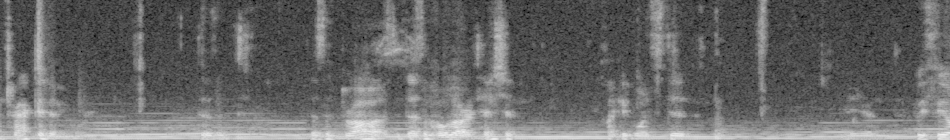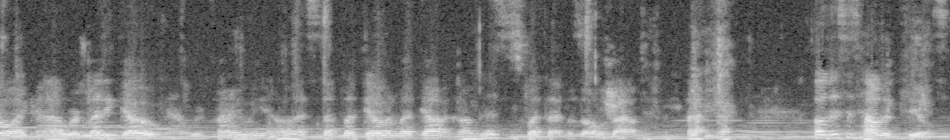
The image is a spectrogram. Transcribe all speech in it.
attractive anymore. It doesn't doesn't draw us. It doesn't hold our attention like it once did. We feel like, oh, we're letting go now. We're finally, oh, that stuff, let go and let God. Oh, this is what that was all about. oh, this is how it feels.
